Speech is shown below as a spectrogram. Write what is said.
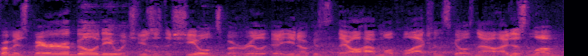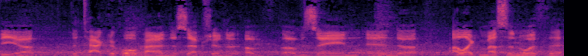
from his barrier ability, which uses the shields, but really, uh, you know, because they all have multiple action skills now. I just love the uh, the tactical kind of deception of, of Zane, and uh, I like messing with, the,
